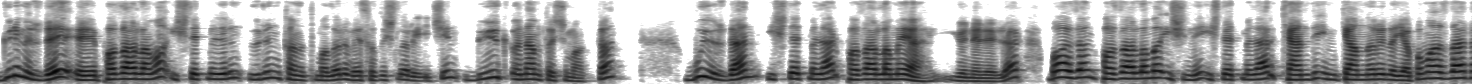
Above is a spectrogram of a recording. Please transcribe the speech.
Günümüzde e, pazarlama işletmelerin ürün tanıtmaları ve satışları için büyük önem taşımakta. Bu yüzden işletmeler pazarlamaya yönelirler. Bazen pazarlama işini işletmeler kendi imkanlarıyla yapamazlar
